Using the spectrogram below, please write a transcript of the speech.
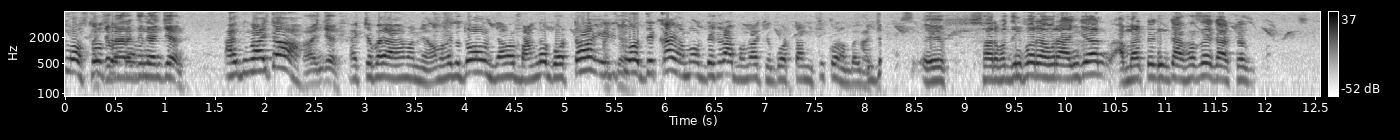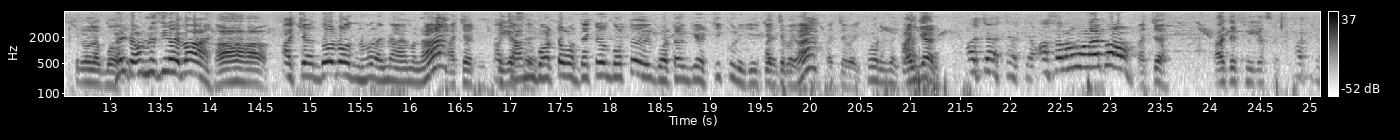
তো অস্ত্র আচ্ছা আরেকদিন আনছেন? একদম আইতা আনছেন আচ্ছা ভাই আমার নেই আমার দোয়া করুন যে আমার বাঙ্গা গোটা এটি তো দেখাই আমার দেখে রাখব আচ্ছা গোটা আমি ঠিক করাম ভাই এ সার পাঁচ দিন পরে আমরা আনছেন আমার একটা গাছ আছে গাছটা হ্যাঁ হ্যাঁ হ্যাঁ। আচ্ছা দৌড় দিন হলো আমি আয় মানে হ্যাঁ? আচ্ছা ঠিক আচ্ছা আমি এই গিয়ে ঠিক করে দিয়েছি আচ্ছা ভাই হ্যাঁ? আচ্ছা ভাই। পরে আচ্ছা আচ্ছা আচ্ছা আসসালামু আলাইকুম। আচ্ছা আচ্ছা ঠিক আছে। আচ্ছা।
